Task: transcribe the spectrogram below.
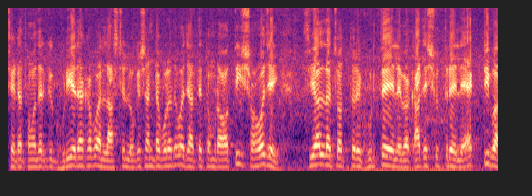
সেটা তোমাদেরকে ঘুরিয়ে দেখাবো, আর লাস্টের লোকেশানটা বলে দেবো, যাতে তোমরা অতি সহজেই শিয়ালদা চত্বরে ঘুরতে এলে বা কাজের সূত্রে এলে একটিবার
